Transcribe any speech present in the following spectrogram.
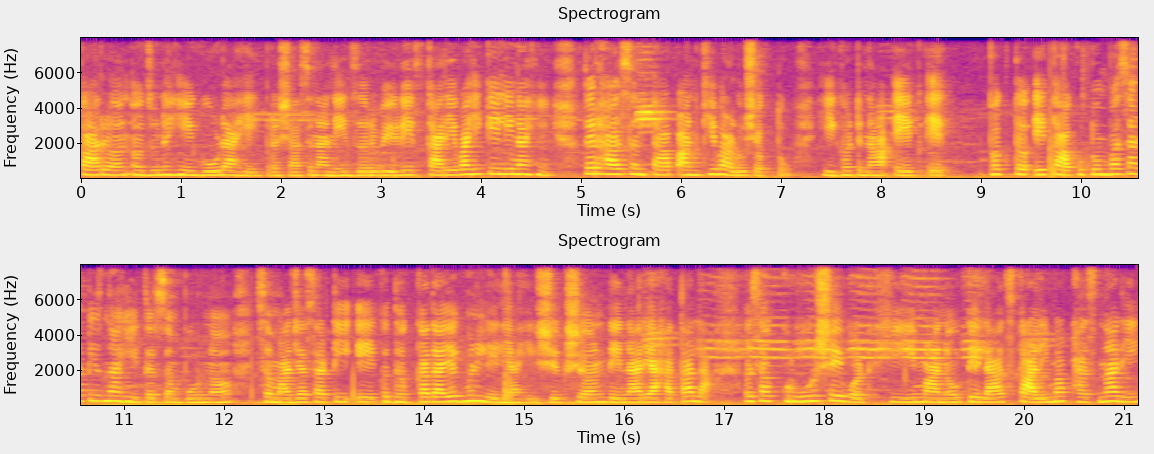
कारण अजूनही गोड आहे. प्रशासनाने जर वेळीच कार्यवाही केली नाही तर हा संताप आणखी वाढू शकतो. ही घटना एक एक फक्त एका कुटुंबासाठीच नाही तर संपूर्ण समाजासाठी एक धक्कादायक बनलेली आहे. शिक्षण देणाऱ्या हाताला असा क्रूर शेवट ही मानवतेलाच काळीमा फासणारी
